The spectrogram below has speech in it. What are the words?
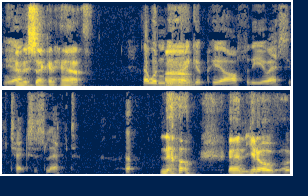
yeah. in the second half. That wouldn't be um, very good PR for the U.S. if Texas left. No, and you know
